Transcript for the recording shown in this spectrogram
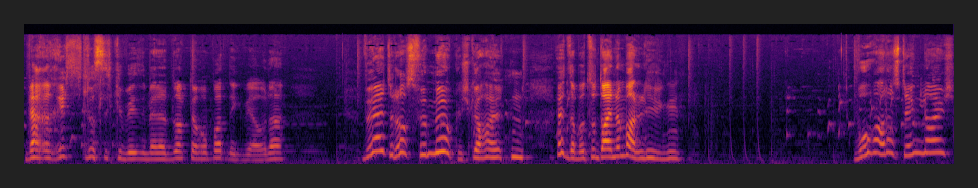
Wäre richtig lustig gewesen, wenn er Dr. Robotnik wäre, oder? Wer hätte das für möglich gehalten? Hätte aber zu deinem Mann liegen. Wo war das Ding gleich?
